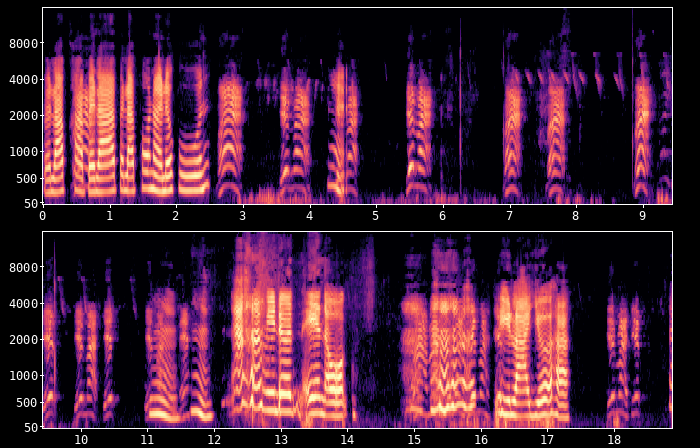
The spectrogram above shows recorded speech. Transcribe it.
ไปรับค่ะ ไปรับไปรับพ่อหน่อยแล้วคุณมาเย็นมาแหมมาเย็นมา มา มา มาเย็นเย็นมาเย็นเย็นอืมามเนี่ย อืมมีเดินเอ็นออกมามาเย็นมาเย็นลีลาเยอะค่ะเย็นมาเย็นแหม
